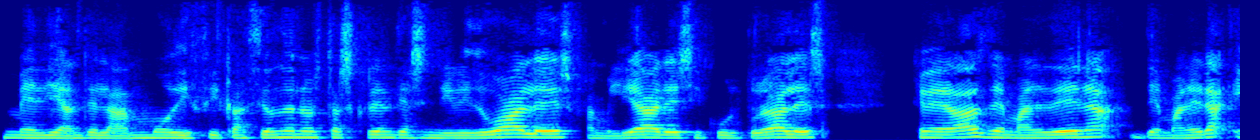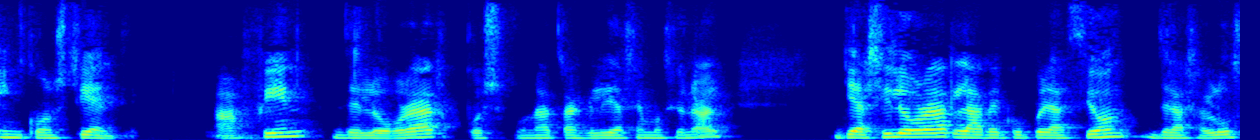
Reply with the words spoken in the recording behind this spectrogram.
mediante la modificación de nuestras creencias individuales, familiares y culturales generadas de manera, de manera inconsciente, a fin de lograr pues, una tranquilidad emocional y así lograr la recuperación de la salud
